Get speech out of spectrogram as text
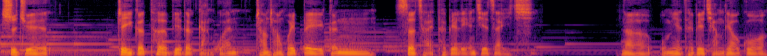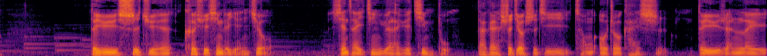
视觉这一个特别的感官，常常会被跟色彩特别连接在一起。那我们也特别强调过。对于视觉科学性的研究，现在已经越来越进步。大概十九世纪从欧洲开始，对于人类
